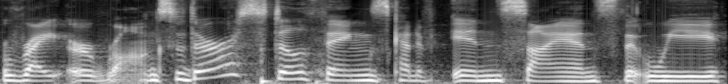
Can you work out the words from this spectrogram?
right or wrong. So there are still things kind of in science that we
